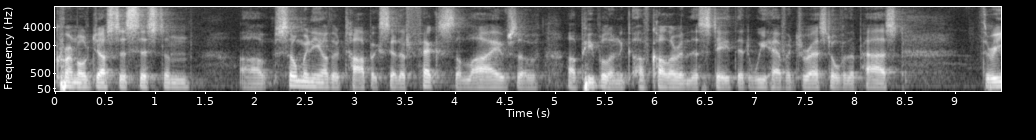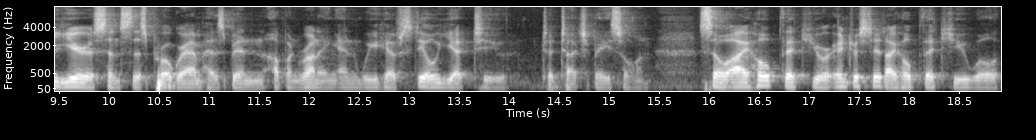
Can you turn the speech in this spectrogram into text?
criminal justice system, uh, so many other topics that affects the lives of, of people in, of color in this state that we have addressed over the past three years since this program has been up and running, and we have still yet to, to touch base on. So I hope that you're interested. I hope that you will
